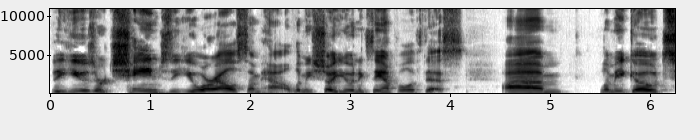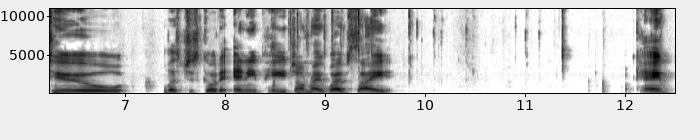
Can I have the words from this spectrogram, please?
the user changed the URL somehow. Let me show you an example of this. Um, let me go to let's just go to any page on my website. Okay,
